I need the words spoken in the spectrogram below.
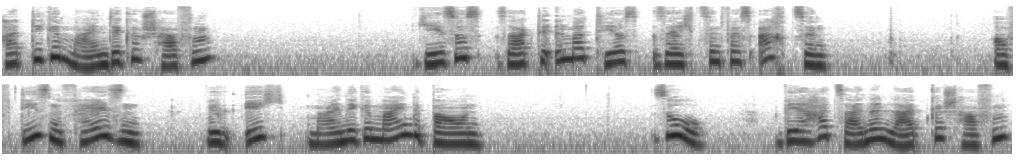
hat die Gemeinde geschaffen? Jesus sagte in Matthäus 16, Vers 18, Auf diesen Felsen will ich meine Gemeinde bauen. So, wer hat seinen Leib geschaffen?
